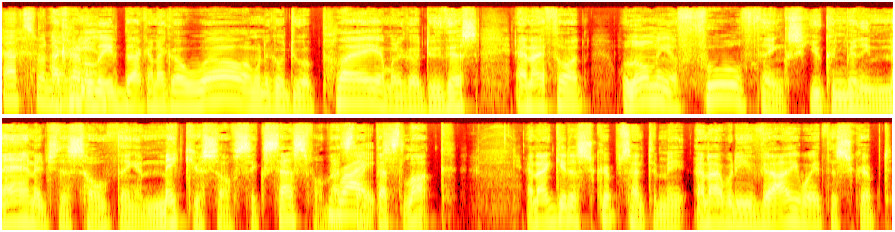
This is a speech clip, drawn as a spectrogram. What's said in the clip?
That's what I, I kind of laid back and I go, well, I'm going to go do a play. I'm going to go do this, and I thought, well, only a fool thinks you can really manage this whole thing and make yourself successful. That's right. like that's luck. And I get a script sent to me, and I would evaluate the script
